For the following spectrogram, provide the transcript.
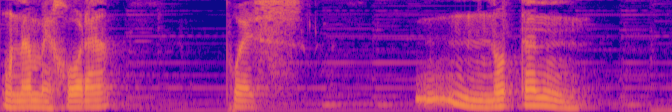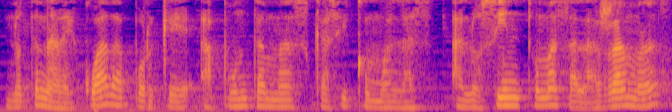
una mejora pues no tan no tan adecuada porque apunta más casi como a las a los síntomas, a las ramas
